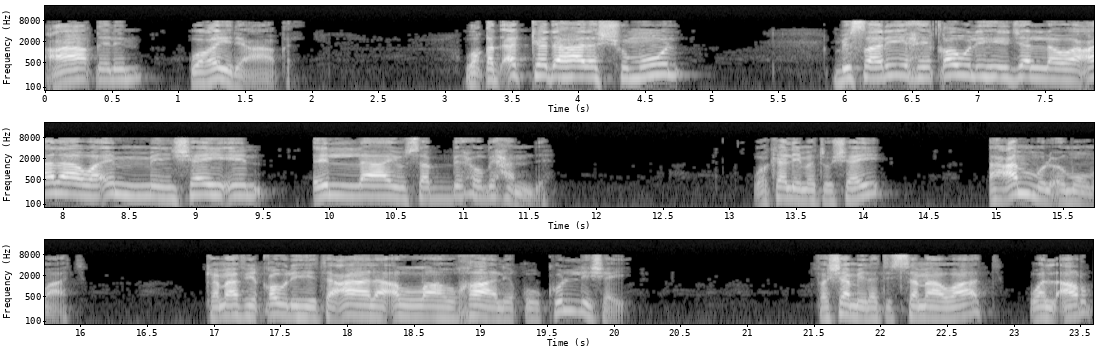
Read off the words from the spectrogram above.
عاقل وغير عاقل. وقد أكد هذا الشمول بصريح قوله جل وعلا وإن من شيء إلا يسبح بحمده وكلمة شيء أعم العمومات كما في قوله تعالى الله خالق كل شيء فشملت السماوات والأرض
